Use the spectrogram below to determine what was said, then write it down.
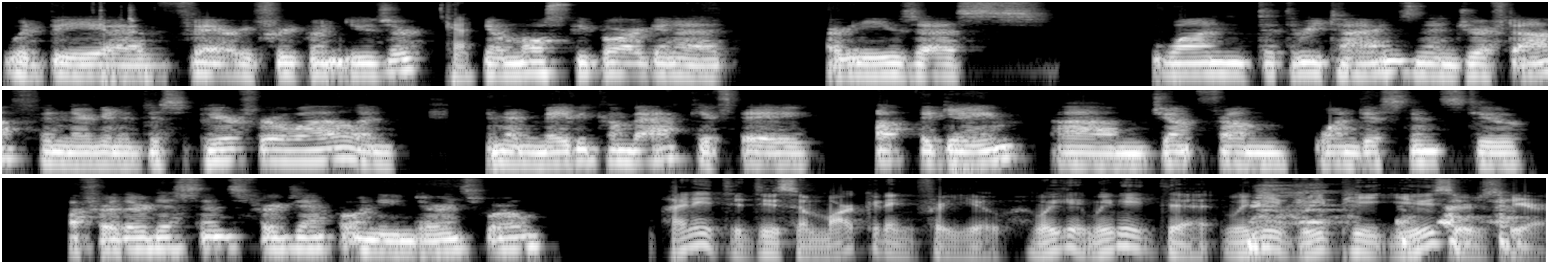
would be a very frequent user. Okay. You know, most people are gonna are gonna use us one to three times and then drift off and they're gonna disappear for a while and and then maybe come back if they up the game, um, jump from one distance to a further distance, for example, in the endurance world. I need to do some marketing for you. We we need to we need repeat users here.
